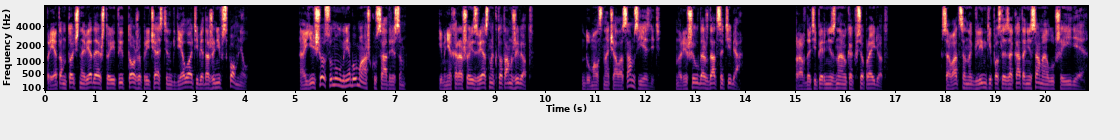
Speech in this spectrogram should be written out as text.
При этом точно ведая, что и ты тоже причастен к делу, а тебе даже не вспомнил. А еще сунул мне бумажку с адресом, и мне хорошо известно, кто там живет. Думал сначала сам съездить, но решил дождаться тебя. Правда, теперь не знаю, как все пройдет. Соваться на глинки после заката не самая лучшая идея.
